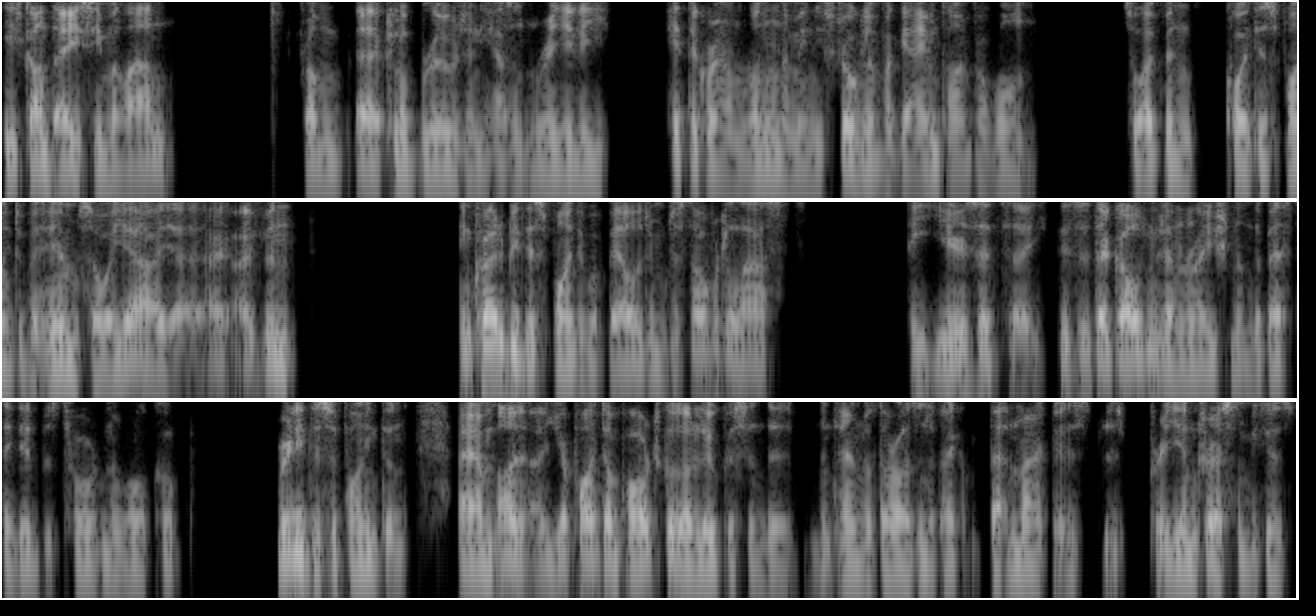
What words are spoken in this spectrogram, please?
He's gone to AC Milan from uh, Club Brugge and he hasn't really hit the ground running. I mean, he's struggling for game time for one. So I've been quite disappointed with him. So yeah, I, I, I've been incredibly disappointed with Belgium just over the last eight years, I'd say. This is their golden generation, and the best they did was third in the World Cup. Really disappointing. Um, on, your point on Portugal, though, Lucas, in the in terms of the odds in the betting market is, is pretty interesting because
